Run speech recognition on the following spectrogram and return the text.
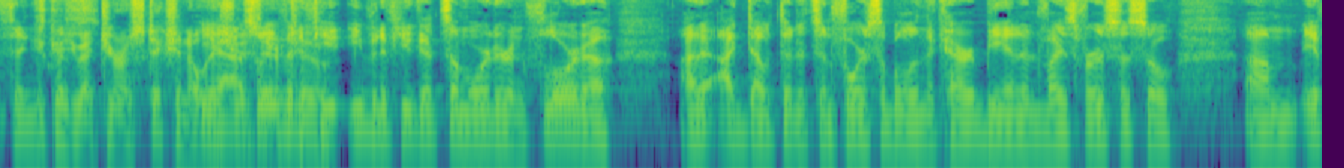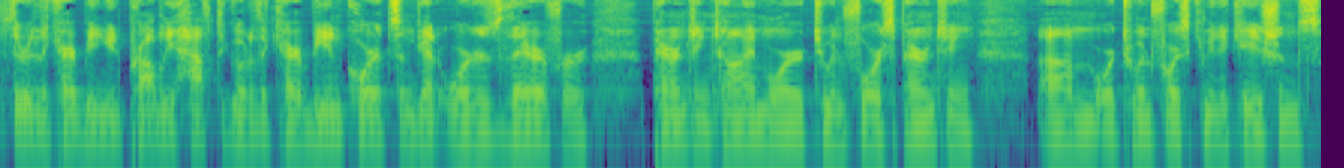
things because you have jurisdictional yeah, issues. So even too. if you even if you get some order in Florida, I, I, doubt that it's enforceable in the Caribbean and vice versa. So, um, if they're in the Caribbean, you'd probably have to go to the Caribbean courts and get orders there for parenting time or to enforce parenting um, or to enforce communications,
